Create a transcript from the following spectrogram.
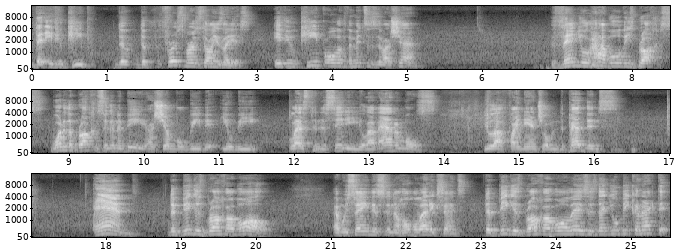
that if you keep the the first verse telling us like this: if you keep all of the mitzvahs of Hashem, then you'll have all these brachas. What are the brachas are going to be? Hashem will be you'll be blessed in the city. You'll have animals. You'll have financial independence. And the biggest bracha of all, and we're saying this in a homiletic sense, the biggest bracha of all is, is that you'll be connected.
